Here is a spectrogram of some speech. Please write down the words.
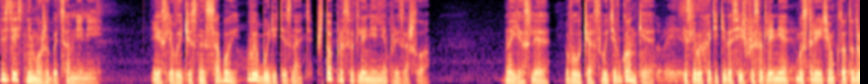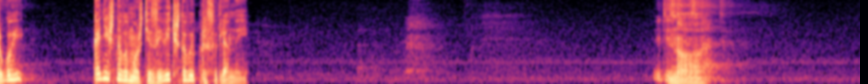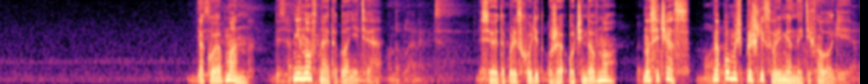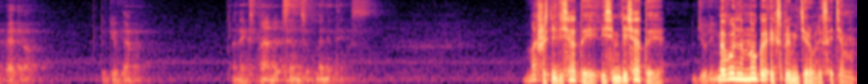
Здесь не может быть сомнений. Если вы честны с собой, вы будете знать, что просветление не произошло. Но если вы участвуете в гонке, если вы хотите достичь просветления быстрее, чем кто-то другой, конечно, вы можете заявить, что вы просветленный. Но такой обман не нов на этой планете. Все это происходит уже очень давно. Но сейчас на помощь пришли современные технологии. В 60-е и 70-е довольно много экспериментировали с этим.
